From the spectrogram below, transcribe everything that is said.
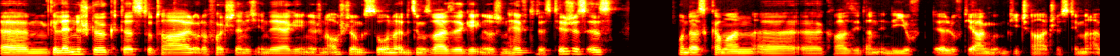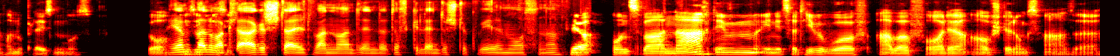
ähm, Geländestück, das total oder vollständig in der gegnerischen Aufstellungszone beziehungsweise gegnerischen Hälfte des Tisches ist. Und das kann man äh, äh, quasi dann in die Luft, äh, Luft jagen mit dem D-Charges, den man einfach nur placen muss. Ja, Wir haben es halt nochmal klargestellt, wann man denn das Geländestück wählen muss. Ne? Ja, und zwar nach dem Initiativewurf, aber vor der Aufstellungsphase.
